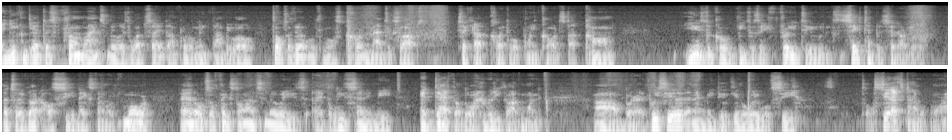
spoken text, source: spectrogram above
And you can get this from Lance Miller's website. I'll put a link down below. It's also available for most card magic shops. Check out collectableplayingcards.com. Use the code VJose free to and save 10% on you. That's what I got. I'll see you next time with more. And also thanks to Lance Miller. He's, I believe, sending me a deck, although I already got one. Um, but I appreciate it, and I may do a giveaway. We'll see. So I'll see you next time with more.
